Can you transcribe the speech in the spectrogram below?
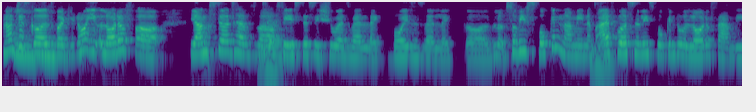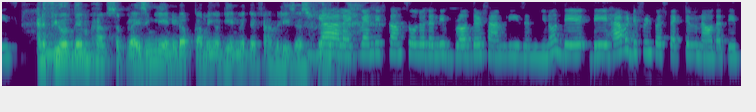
not just mm-hmm. girls but you know a lot of uh, youngsters have uh, yeah. faced this issue as well like boys as well like uh, so we've spoken i mean yeah. i've personally spoken to a lot of families and a few of them mm-hmm. have surprisingly ended up coming again with their families as well yeah like when they've come solo then they've brought their families and you know they they have a different perspective now that they've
